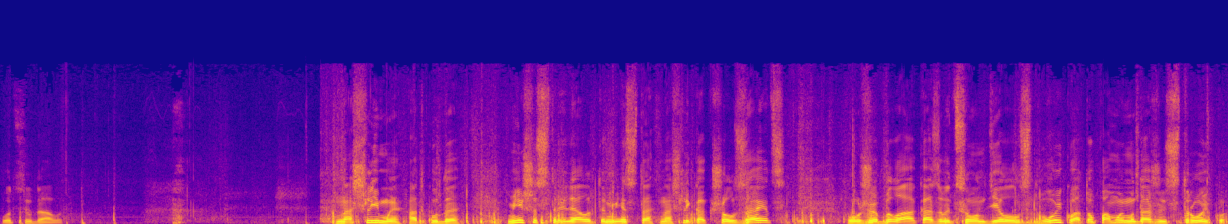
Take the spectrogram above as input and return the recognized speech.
вот сюда вот. Нашли мы, откуда Миша стрелял это место, нашли, как шел заяц. Уже была, оказывается, он делал с двойку, а то, по-моему, даже и с тройку.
